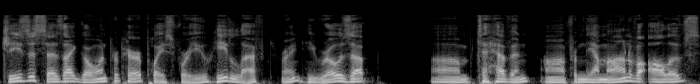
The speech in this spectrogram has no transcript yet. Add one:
Jesus says, I go and prepare a place for you. He left, right? He rose up um, to heaven uh, from the Mount of Olives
